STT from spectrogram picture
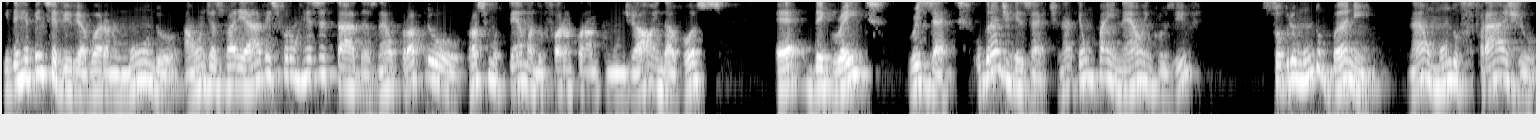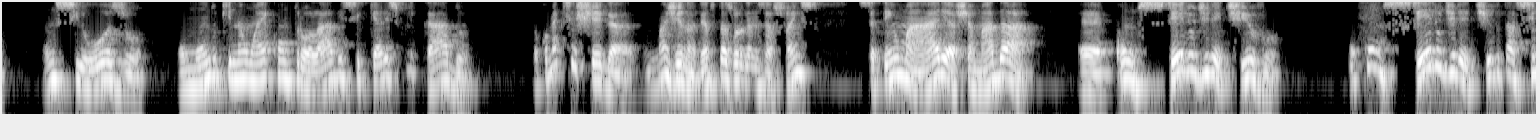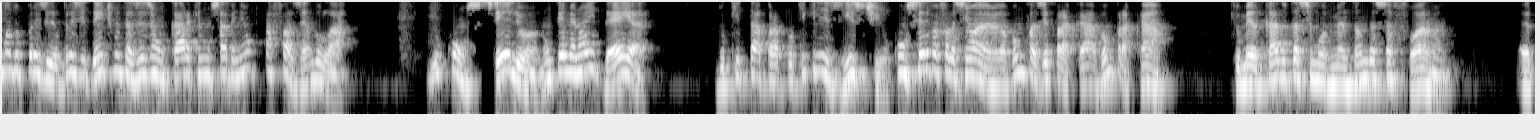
E de repente você vive agora num mundo onde as variáveis foram resetadas. Né? O próprio o próximo tema do Fórum Econômico Mundial em Davos é The Great Reset, o grande reset. Né? Tem um painel, inclusive, sobre o mundo bunny, né? um mundo frágil, ansioso, um mundo que não é controlado e sequer explicado. Então, como é que você chega? Imagina, dentro das organizações, você tem uma área chamada é, conselho diretivo. O conselho diretivo está acima do presidente. O presidente muitas vezes é um cara que não sabe nem o que está fazendo lá. E o conselho não tem a menor ideia do que tá, para por que, que ele existe. O conselho vai falar assim: olha, vamos fazer para cá, vamos para cá, que o mercado está se movimentando dessa forma. É,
